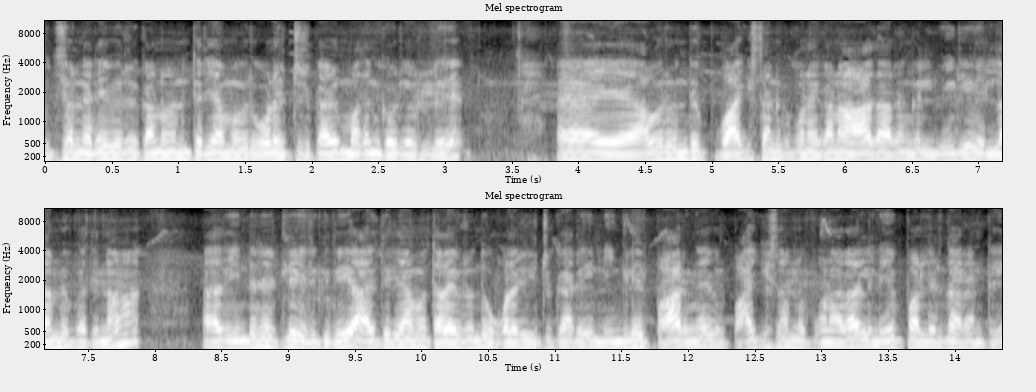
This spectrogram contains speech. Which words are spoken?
புத்திசாலி நிறைய பேர் இருக்கானு தெரியாமல் இவர் உழைச்சிட்டு இருக்காரு மதன் கௌரி அவர்கள். அவர் வந்து பாகிஸ்தானுக்கு போனதுக்கான ஆதாரங்கள் வீடியோ எல்லாமே பார்த்தீங்கன்னா அது இன்டர்நெட்லேயே இருக்குது அது தெரியாமல் தலைவர் வந்து உளறிட்டு இருக்காரு நீங்களே பாருங்கள் இவர் பாகிஸ்தானில் போனாரா இல்லை நேபாளில் இருந்தாரான்ட்டு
